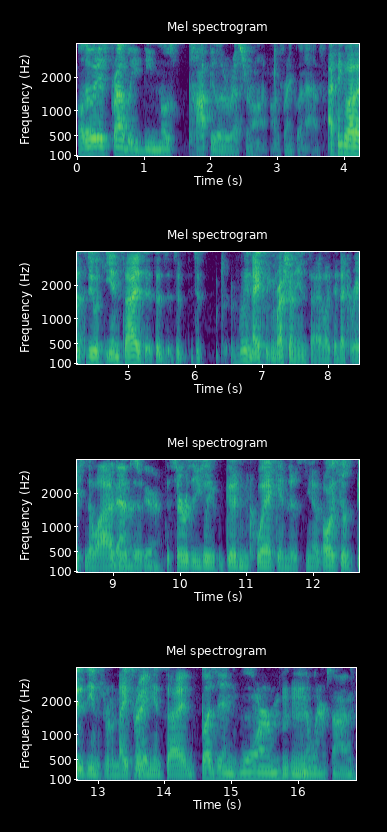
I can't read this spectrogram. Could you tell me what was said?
Although it is probably the most popular restaurant on Franklin Ave. I think a lot of that has to do with the inside. It's it's it's, it's a it's a really nice looking restaurant on the inside. I like the decorations a lot. Good the, atmosphere. The, the, service is usually good and quick, and there's you know it always feels busy and sort of a nice way on the inside. Buzzing, warm Mhm. in the wintertime.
